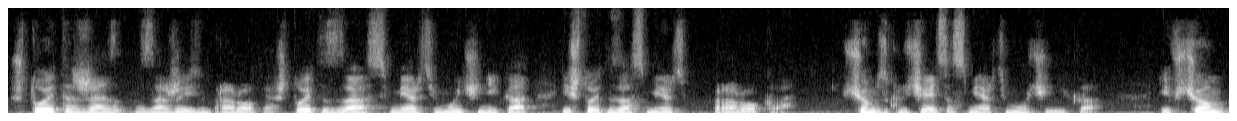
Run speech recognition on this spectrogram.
Что это за, за жизнь пророка? Что это за смерть мученика? И что это за смерть пророка? В чем заключается смерть мученика? И в чем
